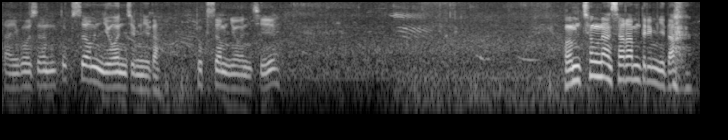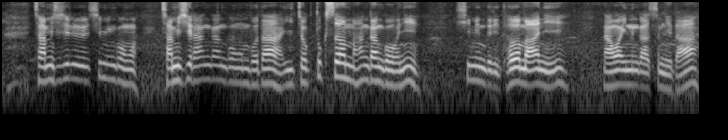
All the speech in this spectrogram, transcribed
자, 이곳은 뚝섬 유원지입니다. 뚝섬 유원지. 엄청난 사람들입니다. 잠실 시민공원, 잠실 한강공원보다 이쪽 뚝섬 한강공원이 시민들이 더 많이 나와 있는 것 같습니다.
